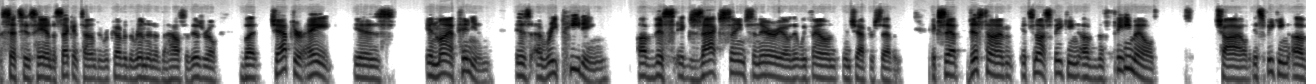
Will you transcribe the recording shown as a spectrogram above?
sets his hand a second time to recover the remnant of the house of Israel. But chapter 8 is, in my opinion, is a repeating of this exact same scenario that we found in chapter 7 except this time it's not speaking of the female child, it's speaking of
